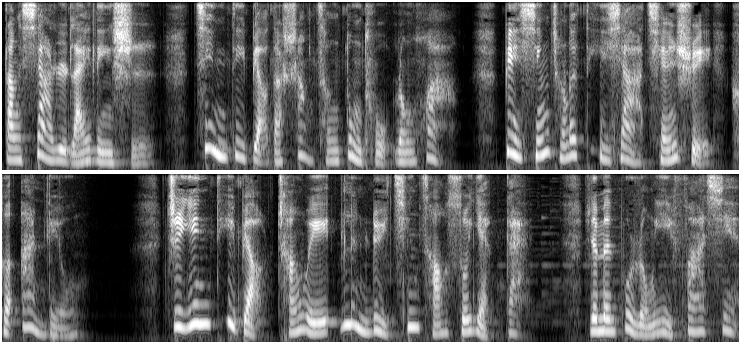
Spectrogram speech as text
当夏日来临时，近地表的上层冻土融化，便形成了地下浅水和暗流。只因地表常为嫩绿青草所掩盖，人们不容易发现。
